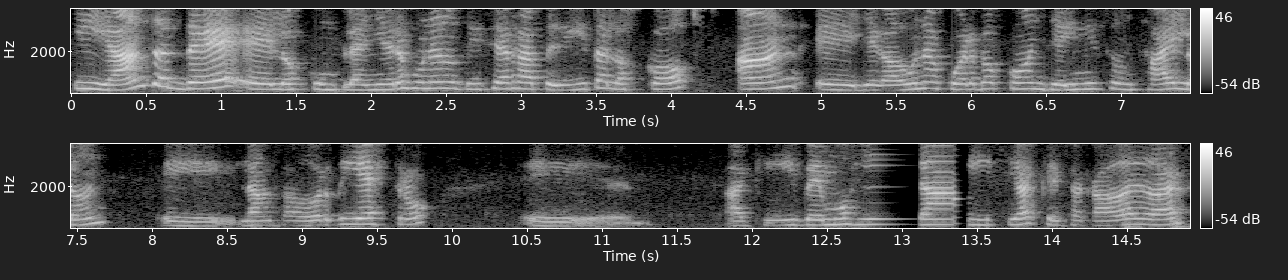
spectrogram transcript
Y antes de eh, los cumpleaños, una noticia rapidita, los Cubs han eh, llegado a un acuerdo con Jamison Tylon, eh, lanzador diestro. aquí vemos la noticia que se acaba de dar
